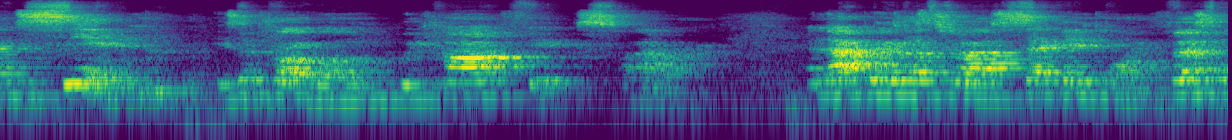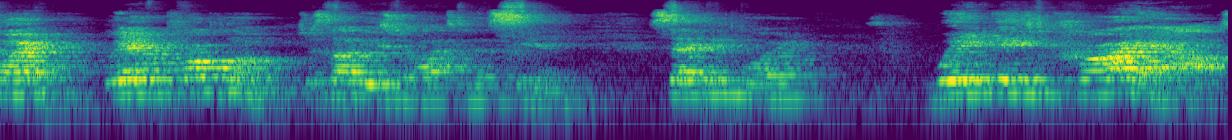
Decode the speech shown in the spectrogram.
And sin is a problem we can't fix on our own. And that brings us to our second point. First point, we have a problem, just like the Israelites, it's sin. Second point, we need to cry out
